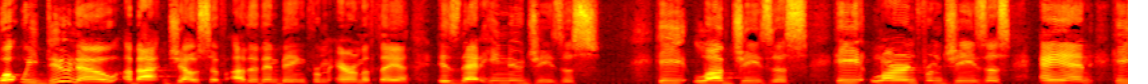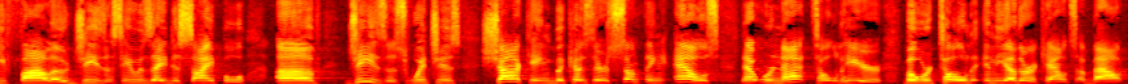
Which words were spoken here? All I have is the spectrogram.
What we do know about Joseph, other than being from Arimathea, is that he knew Jesus. He loved Jesus. He learned from Jesus and he followed Jesus. He was a disciple of Jesus, which is shocking because there's something else that we're not told here, but we're told in the other accounts about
